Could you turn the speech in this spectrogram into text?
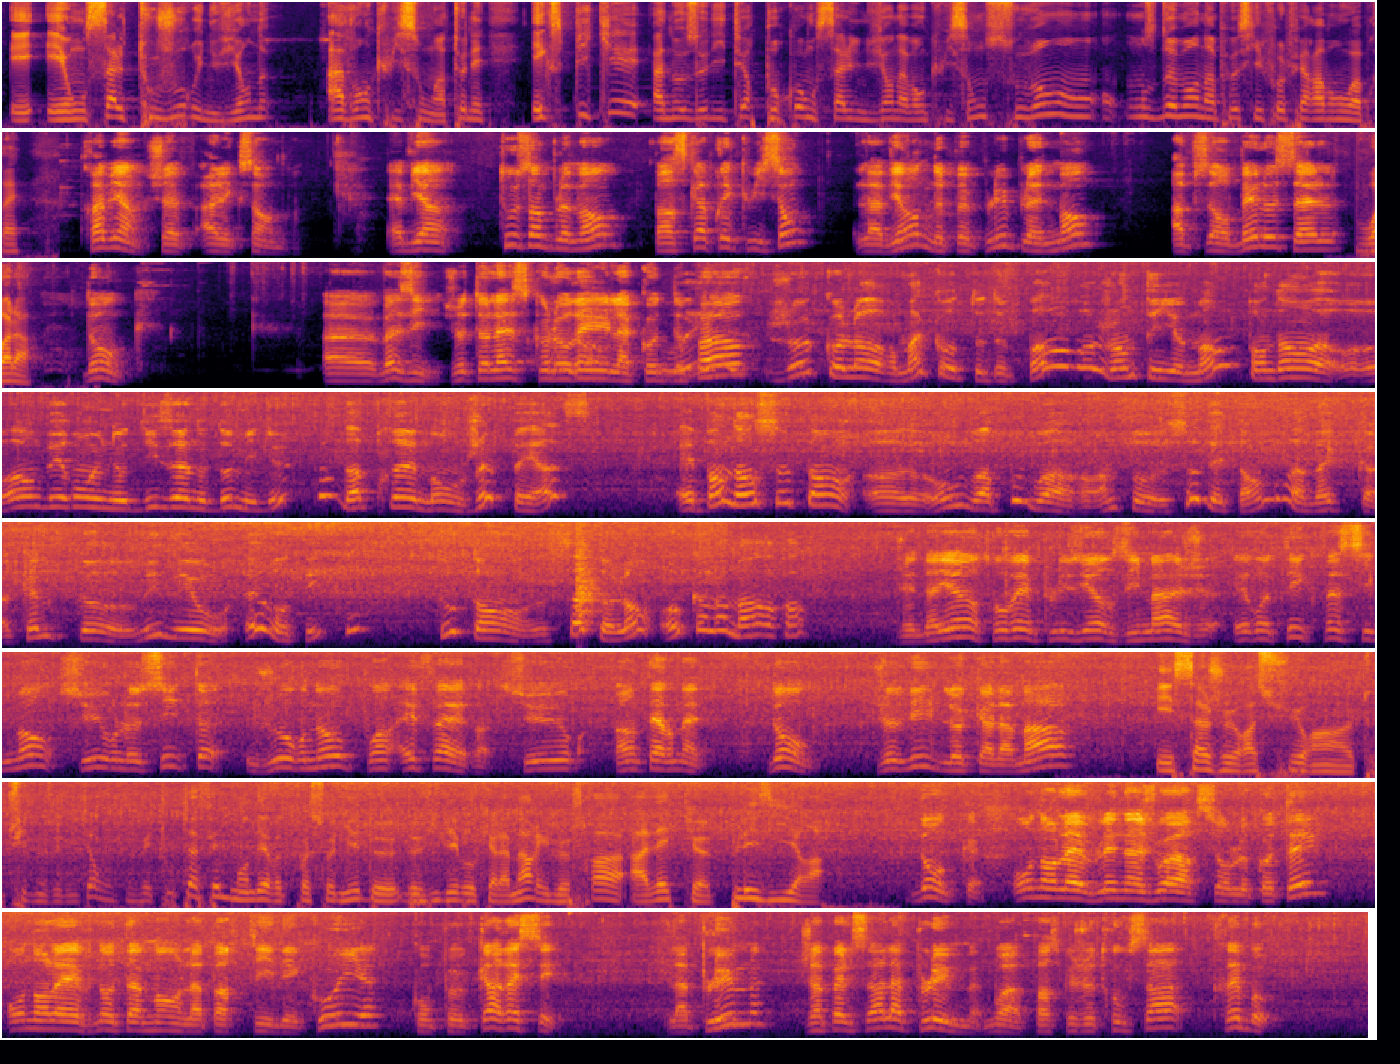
et, et on sale toujours une viande avant cuisson. hein. Tenez, expliquez à nos auditeurs pourquoi on sale une viande avant cuisson. Souvent, on, on se demande un peu s'il faut le faire avant ou après. Très bien, chef Alexandre. Eh bien, tout simplement parce qu'après cuisson, la viande ne peut plus pleinement absorber le sel. Voilà. Donc, euh, vas-y, je te laisse colorer Alors, la côte de porc. Je colore ma côte de porc gentillement pendant euh, environ une dizaine de minutes d'après mon GPS. Et pendant ce temps, euh, on va pouvoir un peu se détendre avec quelques vidéos érotiques tout en s'attelant au calamar. J'ai d'ailleurs trouvé plusieurs images érotiques facilement sur le site journaux.fr sur Internet. Donc, je vide le calamar. Et ça, je rassure hein, tout de suite nos auditeurs, vous pouvez tout à fait demander à votre poissonnier de, de vider vos calamars. Il le fera avec plaisir. Donc, on enlève les nageoires sur le côté. On enlève notamment la partie des couilles qu'on peut caresser. La plume, j'appelle ça la plume, moi, parce que je trouve ça très beau.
